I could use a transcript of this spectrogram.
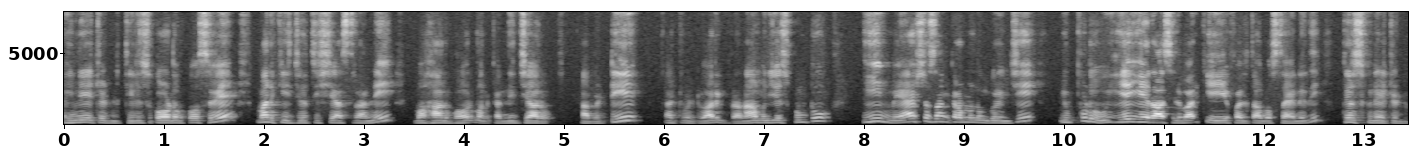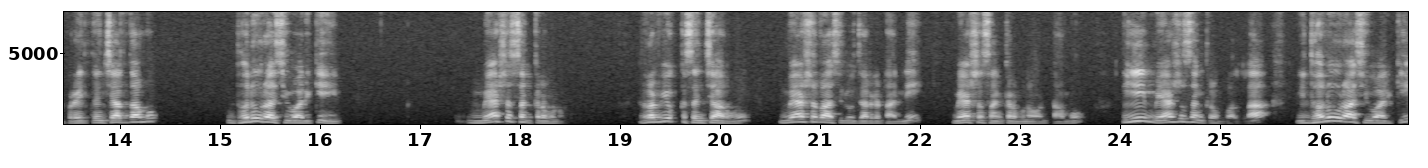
అనేటువంటి తెలుసుకోవడం కోసమే మనకి ఈ జ్యోతిష్ శాస్త్రాన్ని మహానుభావులు మనకు అందించారు. కాబట్టి అటువంటి వారికి ప్రణామం చేసుకుంటూ ఈ మేష సంక్రమణం గురించి ఇప్పుడు ఏ ఏ రాశుల వారికి ఏ ఫలితాలు వస్తాయనేది తెలుసుకునేటువంటి ప్రయత్నం చేద్దాము. ధను రాశి వారికి మేష సంక్రమణం రవి యొక్క సంచారం మేష రాశిలో జరగటాన్ని మేష సంక్రమణం అంటాము. ఈ మేష సంక్రమం వల్ల ఈ ధను రాశి వారికి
